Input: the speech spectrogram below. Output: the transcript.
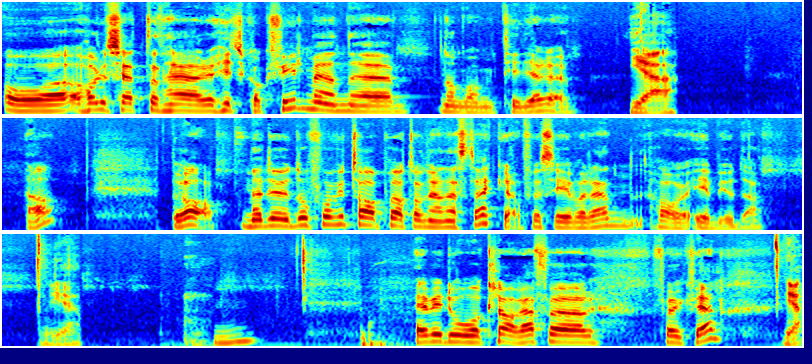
Och har du sett den här Hitchcock-filmen eh, någon gång tidigare? Ja. Ja, bra. Men du, då får vi ta och prata om den nästa vecka. För att se vad den har att erbjuda. Ja. Mm. Är vi då klara för, för ikväll? Ja.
